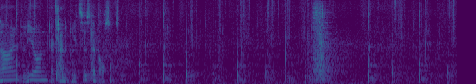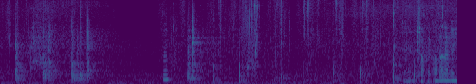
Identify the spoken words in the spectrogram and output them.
Nein, Leon, der kleine Polizist, der braucht sowas nicht. Da hinten torkelt auch einer durch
